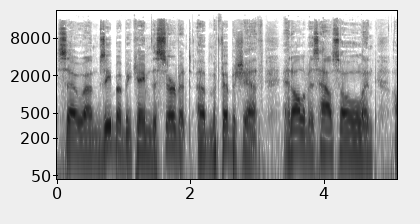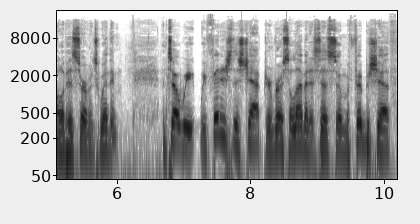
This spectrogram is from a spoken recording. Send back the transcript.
So um, Ziba became the servant of Mephibosheth and all of his household and all of his servants with him. And so we, we finish this chapter in verse 11. It says, So Mephibosheth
